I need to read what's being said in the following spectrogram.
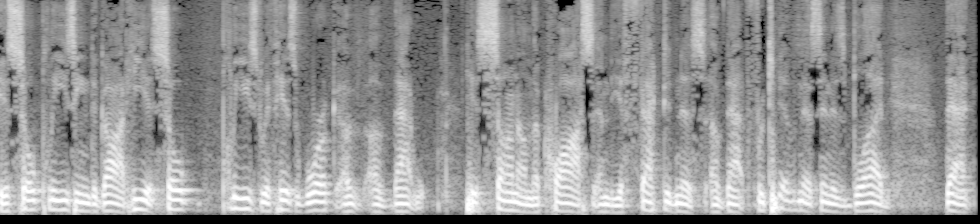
is so pleasing to God. He is so pleased with his work of, of that his son on the cross and the effectiveness of that forgiveness in his blood that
